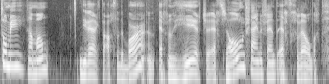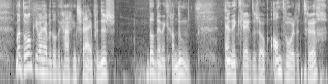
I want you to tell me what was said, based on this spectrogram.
Tommy, haar man, die werkte achter de bar. Een, echt een heertje. Echt zo'n fijne vent. Echt geweldig. Maar Dronkie wil hebben dat ik haar ging schrijven. Dus dat ben ik gaan doen. En ik kreeg dus ook antwoorden terug.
